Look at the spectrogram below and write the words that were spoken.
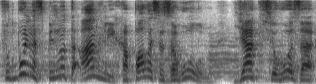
Футбольна спільнота Англії хапалася за голову. Як всього за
